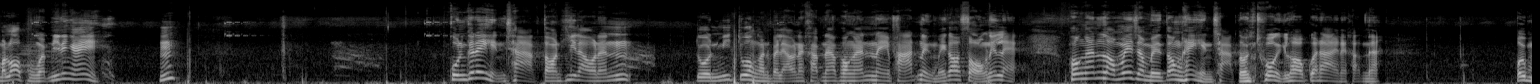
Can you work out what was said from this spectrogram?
มารอบผมแบบนี้ได้ไงหึคุณก็ได้เห็นฉากตอนที่เรานั้นโดนมีดจ้วงกันไปแล้วนะครับนะ เพราะงั้นในพาร์ทหนึ่งไม่ก็สองนี่แหละ เพราะงั้นเราไม่จำเป็นต้องให้เห็นฉากโดนจ้วงอีกรอบก็ได้นะครับนะปึ้ม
